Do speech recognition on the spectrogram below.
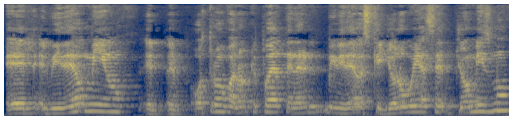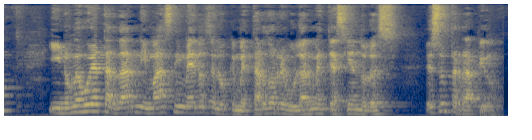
el, video mío, otro valor que pueda tener mi video es que yo lo voy a hacer yo mismo y no me voy a tardar ni más ni menos de lo que me tardo regularmente haciéndolo, es súper rápido.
